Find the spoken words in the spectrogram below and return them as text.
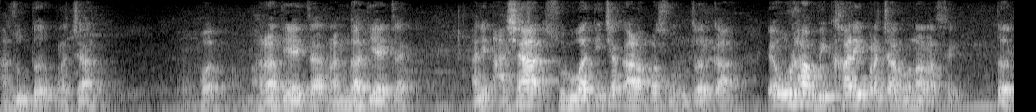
अजून तर प्रचार भ भरात यायचा रंगात यायचा आहे. आणि अशा सुरुवातीच्या काळापासून जर का एवढा विखारी प्रचार होणार असेल तर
